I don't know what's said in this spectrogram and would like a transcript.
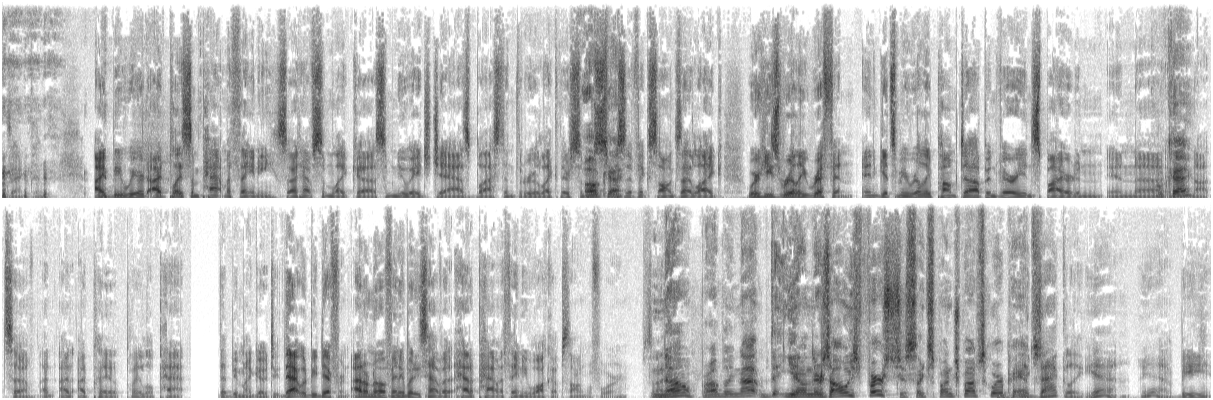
exactly. I'd be weird. I'd play some Pat Metheny, so I'd have some like uh, some new age jazz blasting through. Like there's some Okay. specific songs I like where he's really riffing and gets me really pumped up and very inspired and and, uh, Okay. and whatnot. So I'd, I'd, I'd play play a little Pat. That'd be my go-to. That would be different. I don't know if anybody's have a had a Pat Metheny walk-up song before. So No, probably not. You know, and there's always first, just like SpongeBob SquarePants. Exactly. Yeah. Yeah. Be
